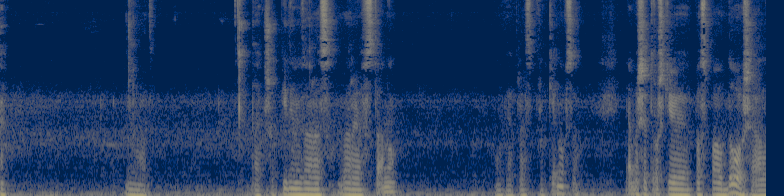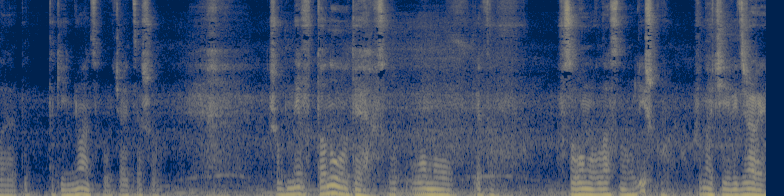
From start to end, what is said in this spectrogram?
Так що підемо зараз, зараз я встану. Якраз прокинувся. Я би ще трошки поспав довше, але тут такий нюанс виходить, що щоб не втонути в своєму, то, в своєму власному ліжку вночі від жари.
